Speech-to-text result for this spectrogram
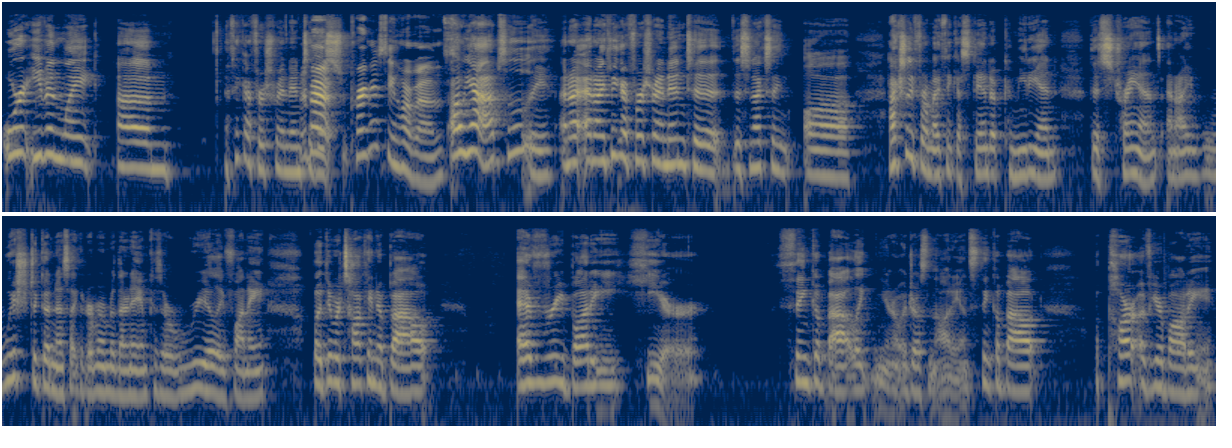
or even like um i think i first ran What into about this pregnancy hormones? oh yeah absolutely and i and i think i first ran into this next thing uh actually from i think a stand-up comedian that's trans and i wish to goodness i could remember their name because they're really funny but they were talking about everybody here. Think about like you know addressing the audience. Think about a part of your body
